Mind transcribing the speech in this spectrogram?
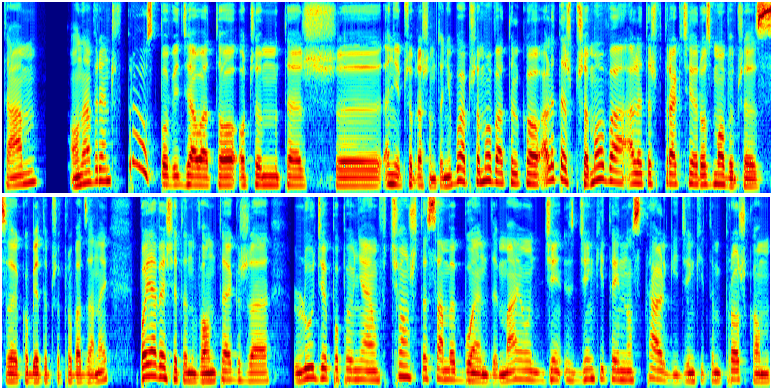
tam ona wręcz wprost powiedziała to, o czym też. E, nie, przepraszam, to nie była przemowa, tylko, ale też przemowa, ale też w trakcie rozmowy przez kobiety przeprowadzanej pojawia się ten wątek, że ludzie popełniają wciąż te same błędy. Mają dzięki tej nostalgii, dzięki tym proszkom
